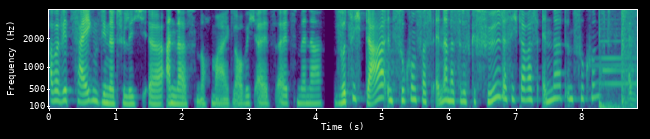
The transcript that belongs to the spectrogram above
aber wir zeigen sie natürlich äh, anders nochmal, glaube ich, als, als Männer. Wird sich da in Zukunft was ändern? Hast du das Gefühl, dass sich da was ändert in Zukunft? Also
